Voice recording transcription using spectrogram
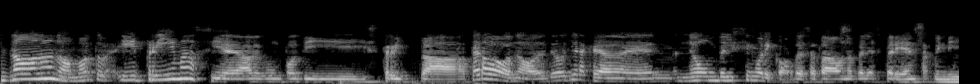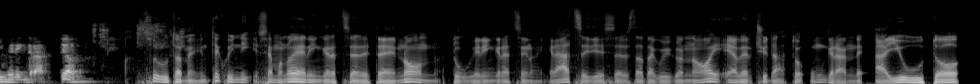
No, no, no, molto il prima sì, eh, avevo un po' di strizza, però no, devo dire che eh, ne ho un bellissimo ricordo, è stata una bella esperienza, quindi vi ringrazio. Assolutamente, quindi siamo noi a ringraziare te, non tu che ringrazi noi. Grazie di essere stata qui con noi e averci dato un grande aiuto.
